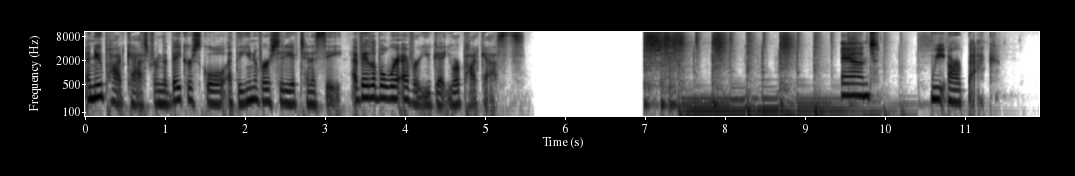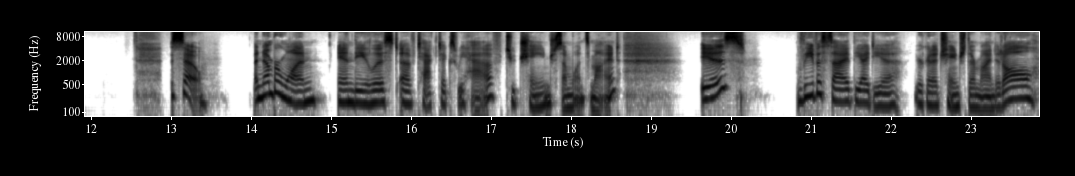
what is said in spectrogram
a new podcast from the Baker School at the University of Tennessee, available wherever you get your podcasts. And we are back. So, a number one in the list of tactics we have to change someone's mind is leave aside the idea you're going to change their mind at all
